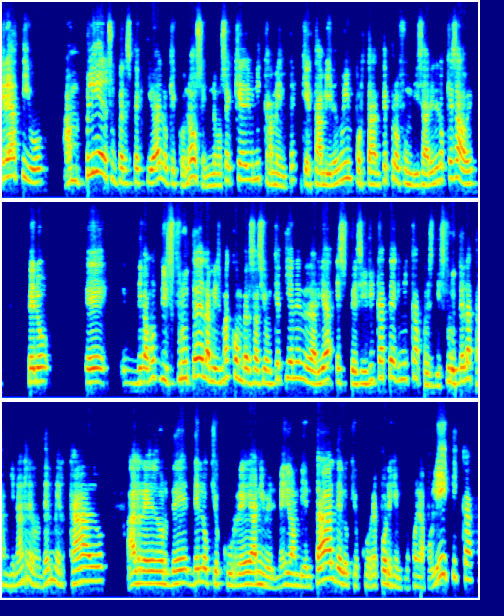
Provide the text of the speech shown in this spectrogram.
creativo, amplíe su perspectiva de lo que conoce, no se quede únicamente, que también es muy importante profundizar en lo que sabe, pero eh, digamos, disfrute de la misma conversación que tiene en el área específica técnica, pues disfrútela también alrededor del mercado, alrededor de, de, lo que ocurre a nivel medioambiental, de lo que ocurre, por ejemplo, con la política,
